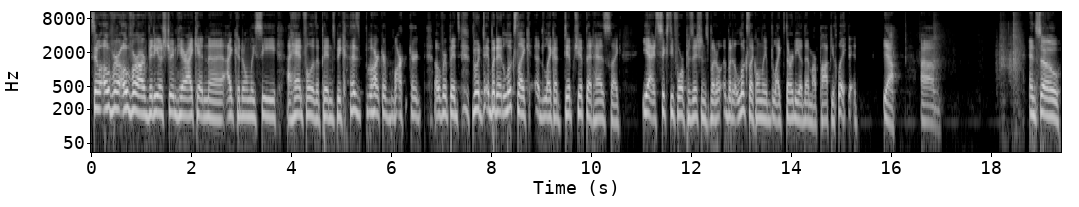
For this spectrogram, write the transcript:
so over over our video stream here, I can uh, I could only see a handful of the pins because Parker marker over pins, but but it looks like uh, like a dip chip that has like yeah, it's 64 positions, but but it looks like only like 30 of them are populated. Yeah. Um, and so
